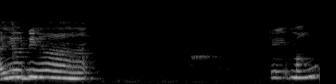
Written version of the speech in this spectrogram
Ayaw di ha. Kay mang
